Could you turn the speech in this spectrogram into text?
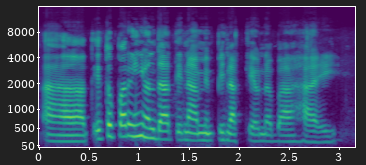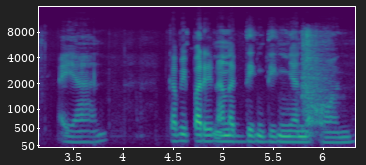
At ito pa rin yung dati namin pinakyaw na bahay. Ayan. Kami pa rin ang nagdingding niya noon.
